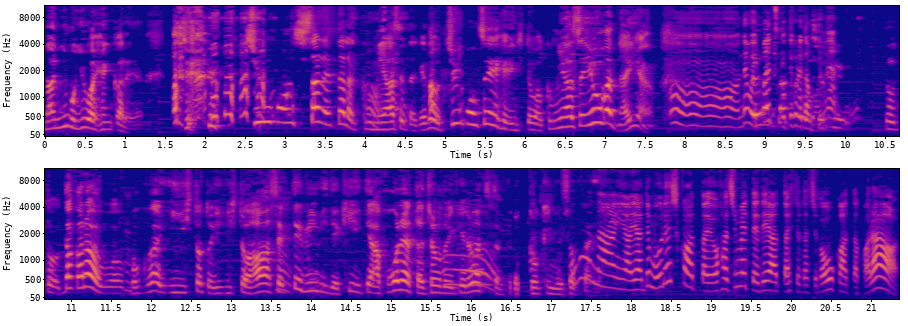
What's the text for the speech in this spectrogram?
何も言わへんからや。注文されたら組み合わせたけど、注文せえへん人は組み合わせようがないやん。うんうんうんうん。でもいっぱい作ってくれたもんね。そうそう。だから、僕がいい人といい人を合わせて耳で聞いて、あ、ここでやったらちょうどいけるわって言ったら、ドッキングしとったそうなんや。いや、でも嬉しかったよ。初めて出会った人たちが多かったから、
